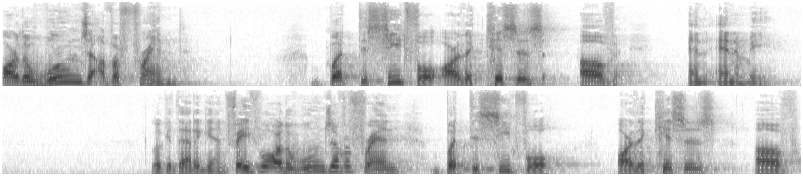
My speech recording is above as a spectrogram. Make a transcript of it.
are the wounds of a friend but deceitful are the kisses of an enemy. Look at that again. Faithful are the wounds of a friend, but deceitful are the kisses of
